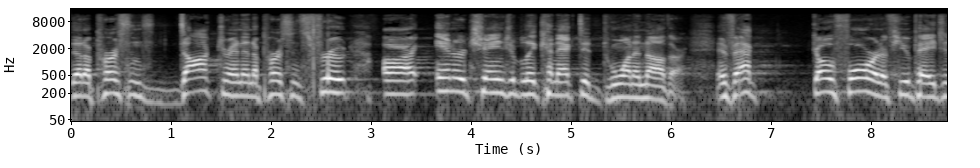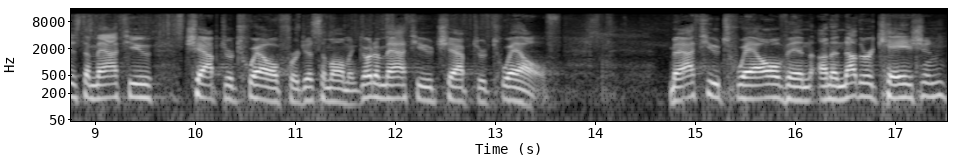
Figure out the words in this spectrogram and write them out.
that a person's doctrine and a person's fruit are interchangeably connected to one another. In fact, Go forward a few pages to Matthew chapter 12 for just a moment. Go to Matthew chapter 12. Matthew 12, and on another occasion,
